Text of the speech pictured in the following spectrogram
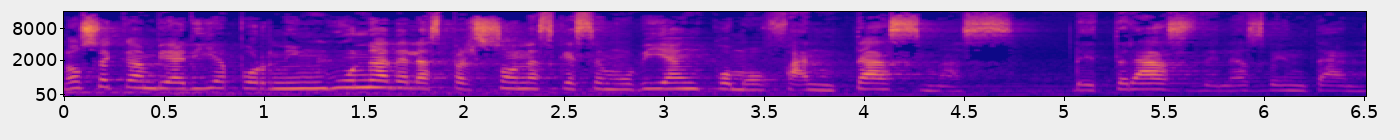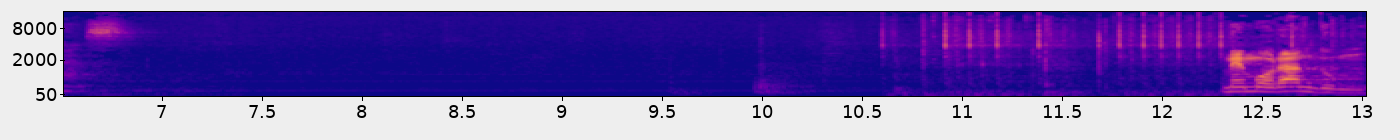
no se cambiaría por ninguna de las personas que se movían como fantasmas detrás de las ventanas. Memorándum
